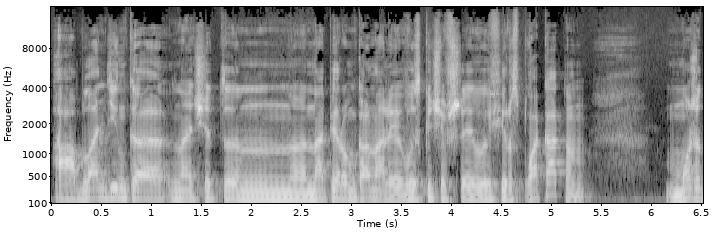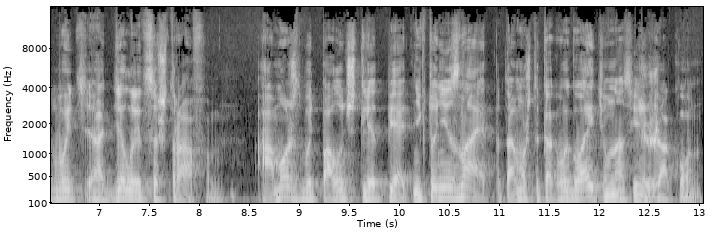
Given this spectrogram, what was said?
а блондинка, значит, на Первом канале, выскочившая в эфир с плакатом, может быть, отделается штрафом. А может быть, получит лет 5. Никто не знает, потому что, как вы говорите, у нас есть закон.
